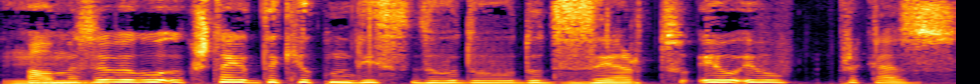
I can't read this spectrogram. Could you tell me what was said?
e... Paulo, mas eu, eu, gostei daquilo que me disse do, do, do deserto. Eu, eu por acaso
